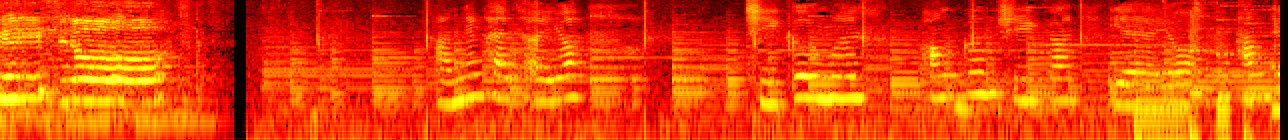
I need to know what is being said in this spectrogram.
그리스도 안녕하세요. 지금은 황금 시간이에요. 함께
